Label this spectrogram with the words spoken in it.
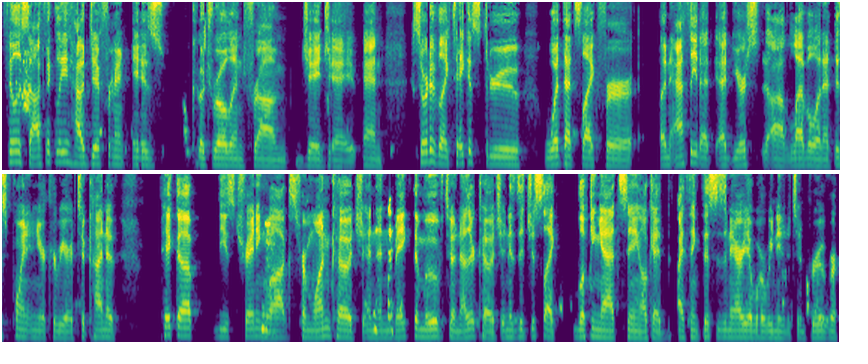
philosophically, how different is Coach Rowland from JJ? And sort of like take us through what that's like for an athlete at, at your uh, level and at this point in your career to kind of pick up these training logs from one coach and then make the move to another coach and is it just like looking at seeing okay i think this is an area where we needed to improve or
